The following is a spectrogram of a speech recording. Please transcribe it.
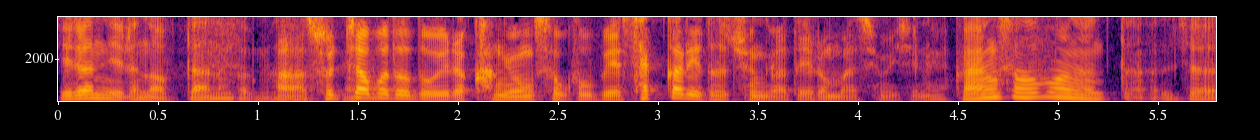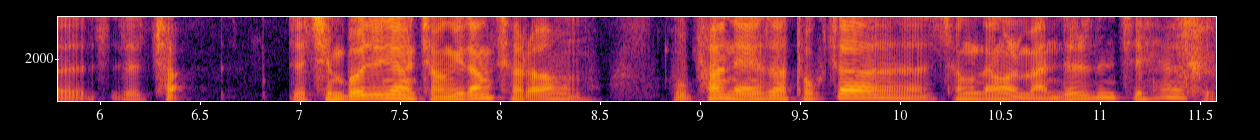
이런 일은 없다는 겁니다. 아, 숫자보다도 오히려 강용석 후보의 색깔이 더 중요하다 이런 말씀이시네요. 강용석 후보는 저, 저, 저 진보 진영 정의당처럼 우파 내에서 독자 정당을 만들든지 해야 되죠.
